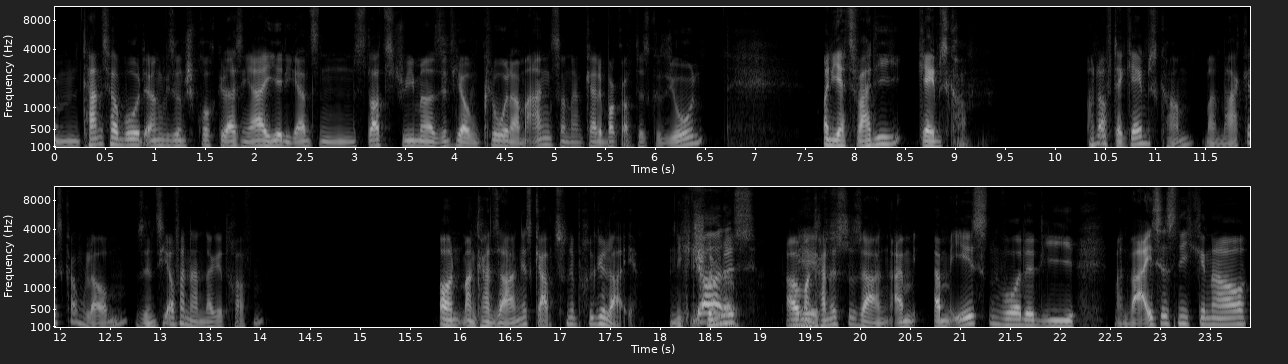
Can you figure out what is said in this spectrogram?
ähm, Tanzverbot irgendwie so einen Spruch gelassen, ja, hier die ganzen Slot-Streamer sind hier auf dem Klo und haben Angst und haben keine Bock auf Diskussion. Und jetzt war die Gamescom. Und auf der Gamescom, man mag es kaum glauben, sind sie aufeinander getroffen. Und man kann sagen, es gab zu eine Prügelei. Nichts Ja, Schlimmes, aber man nee. kann es so sagen. Am, am ehesten wurde die, man weiß es nicht genau,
